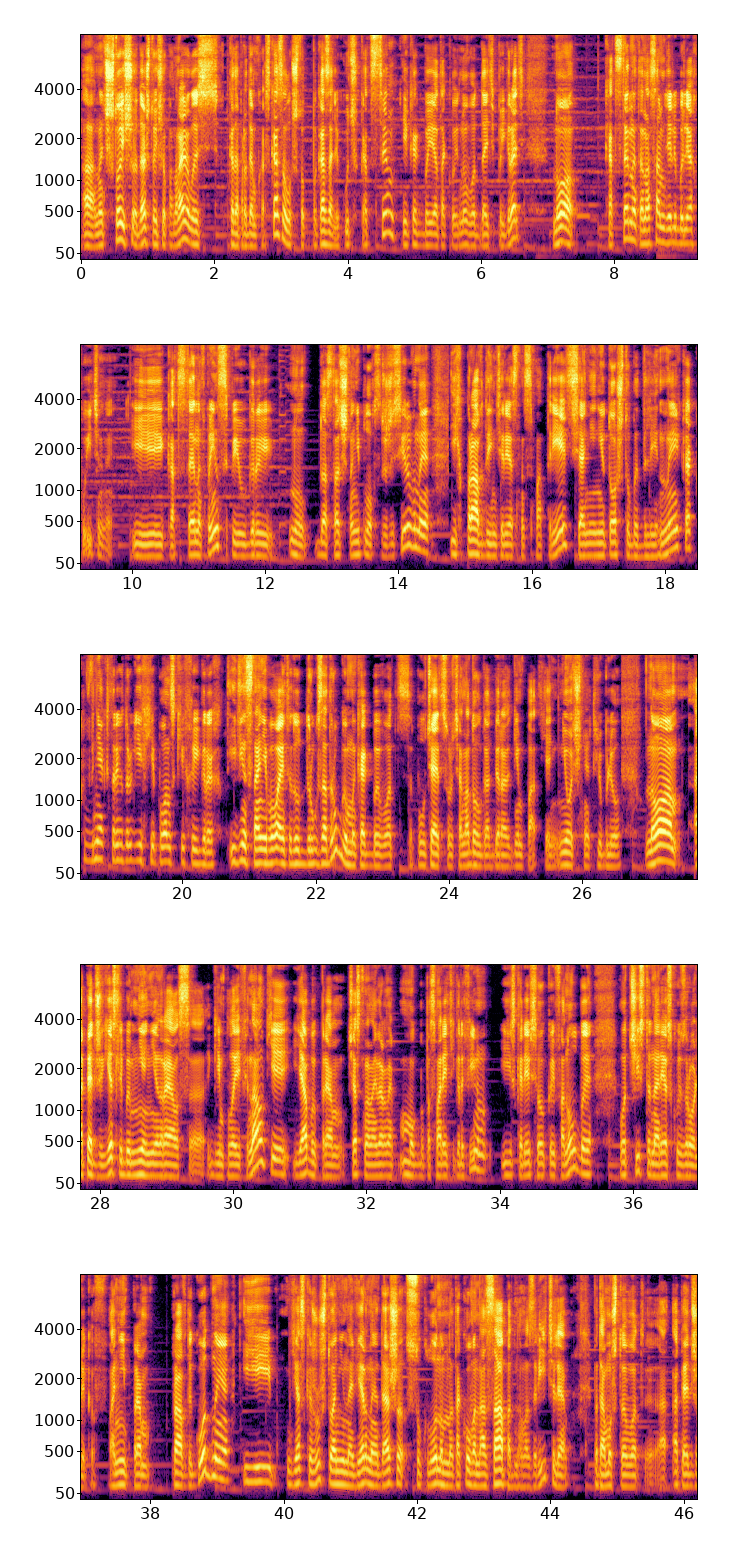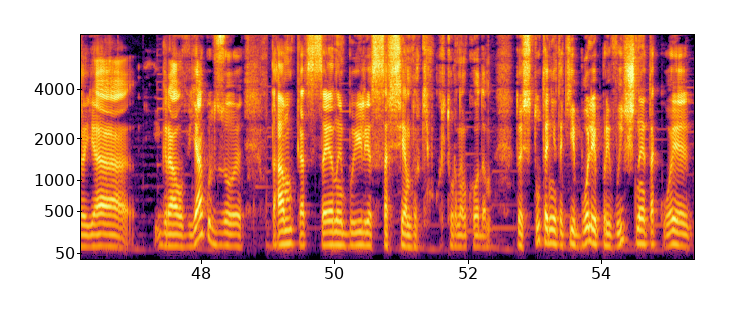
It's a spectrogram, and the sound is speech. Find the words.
А, значит, что еще, да, что еще понравилось, когда про демку рассказывал, что показали кучу катсцен, и как бы я такой, ну вот, дайте поиграть, но катсцены это на самом деле были охуительные. И катсцены, в принципе, у игры, ну, достаточно неплохо срежиссированные. Их, правда, интересно смотреть. Они не то чтобы длинные, как в некоторых других японских играх. Единственное, они бывают идут друг за другом, и как бы вот получается у тебя надолго отбирают геймпад. Я не очень это люблю. Но, опять же, если бы мне не нравился геймплей финалки, я бы прям, честно, наверное, мог бы посмотреть игрофильм и, скорее всего, кайфанул бы вот чисто нарезку из роликов. Они прям правда годные, и я скажу, что они, наверное, даже с уклоном на такого, на западного зрителя, потому что вот, а, опять же, я играл в Якудзу, там кат-сцены были совсем другим культурным кодом. То есть тут они такие более привычные, такое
